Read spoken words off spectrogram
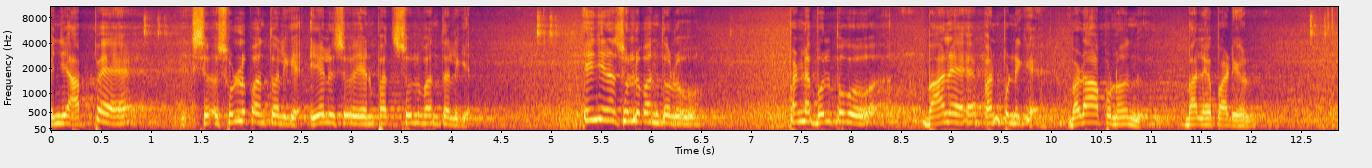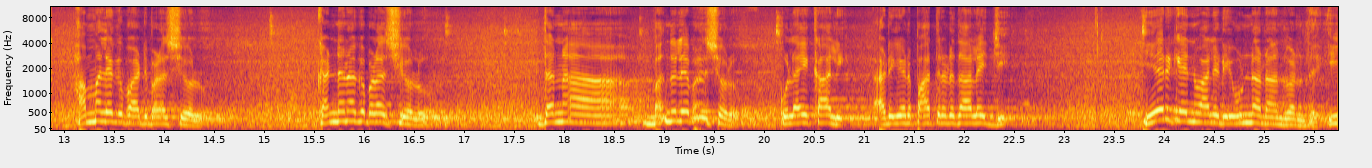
ಒಂಜಿ ಅಪ್ಪೆ ಸುಳ್ಳು ಪಂತೊಲಿಗೆ ಏಳು ಸು ಎನ್ಪತ್ತು ಸುಳ್ಳು ಪಂತೋಲಿಗೆ ಇಂಜಿನ ಸುಳ್ಳು ಬಂತಲು. ಪಂಡ ಬುಲ್ಪುಗು ಬಾಲೆ ಪನ್ಪುಣಿಗೆ ಬಡಾಪುಣ ಒಂದು ಬಾಲೆ ಪಾಡಿಗಳು ಹಮ್ಮಲೆಗೆ ಪಾಡಿ ಬಳಸಿಯೋಳು ಖಂಡನಗೆ ಬಳಸಿಯೋಳು ತನ್ನ ಬಂಧುಲೆ ಬಳಸಿಯೋಳು ಕುಲೈ ಕಾಲಿ ಅಡುಗೆ ಪಾತ್ರೆಡ ದಾಲ ಇಜ್ಜಿ. ಏರಿಕೆಯನ್ನು ವಾಲಿಡಿ ಉಂಡನ ಅಂತ ಬಂದು ಈ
